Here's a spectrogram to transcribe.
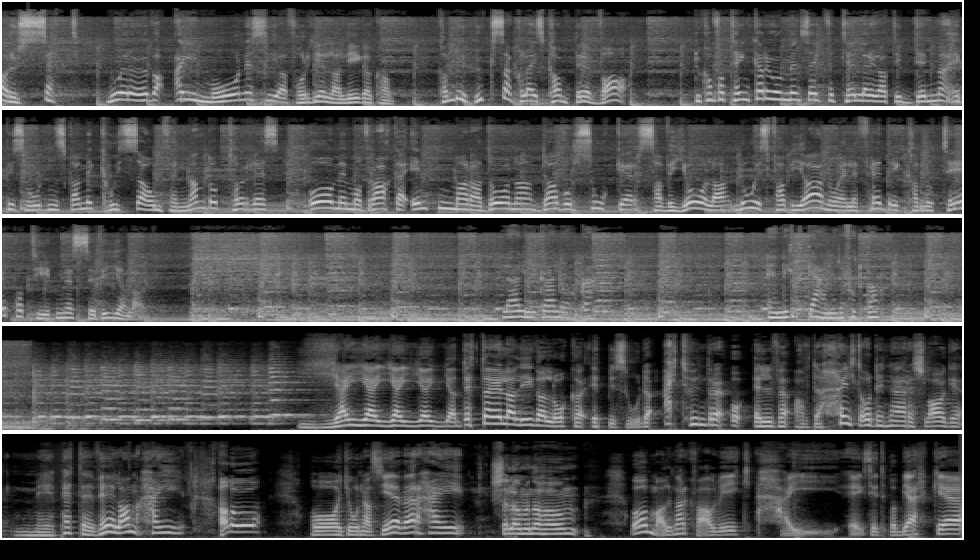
Har du sett? Nå er det over en måned siden forrige La Liga-kamp. Kan du huske hvordan kamp det var? Du kan få tenke deg om mens jeg forteller deg at i denne episoden skal vi quize om Fernando Torres, og vi må vrake enten Maradona, Davor Zucker, Saviola, Luis Fabiano eller Fredrik Canoté på tidenes Sevilla-lag. La liga loca. En litt gærnere fotball. Ja, ja, ja, ja, ja. Dette er La Liga Loca episode 111 av det helt ordinære slaget med Petter Veland, hei. Hallo! Og Jonas Giæver, hei. Shalom home. Og Magnar Kvalvik, hei. Jeg sitter på Bjerke,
